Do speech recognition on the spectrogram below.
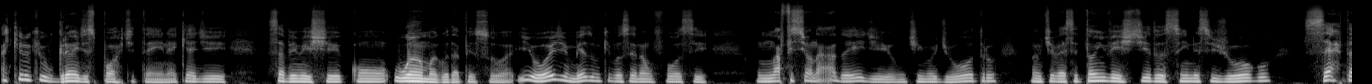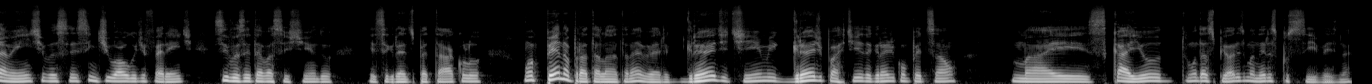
aquilo que o grande esporte tem, né, que é de saber mexer com o âmago da pessoa. E hoje, mesmo que você não fosse um aficionado aí de um time ou de outro, não tivesse tão investido assim nesse jogo, certamente você sentiu algo diferente se você estava assistindo esse grande espetáculo. Uma pena para Atalanta, né, velho? Grande time, grande partida, grande competição mas caiu de uma das piores maneiras possíveis, né?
